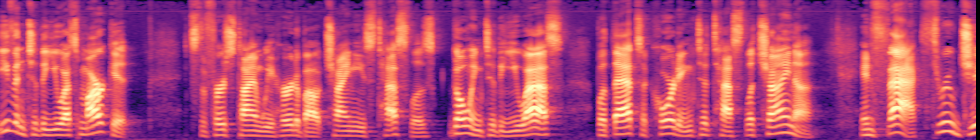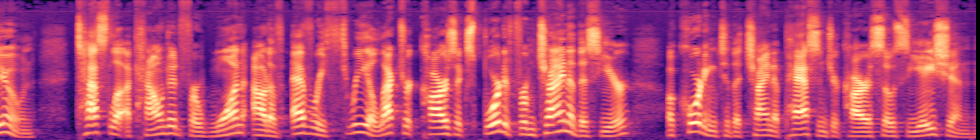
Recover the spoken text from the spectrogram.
even to the U.S. market. It's the first time we heard about Chinese Teslas going to the US, but that's according to Tesla China. In fact, through June, Tesla accounted for one out of every three electric cars exported from China this year, according to the China Passenger Car Association.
